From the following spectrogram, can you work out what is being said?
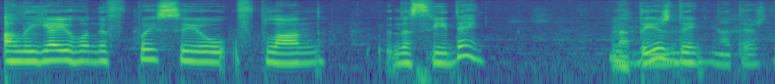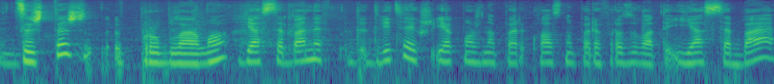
але я його не вписую в план на свій день, на тиждень. На тиждень. Це ж теж проблема. Я себе не дивіться, як, як можна пер, класно перефразувати. Я себе,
